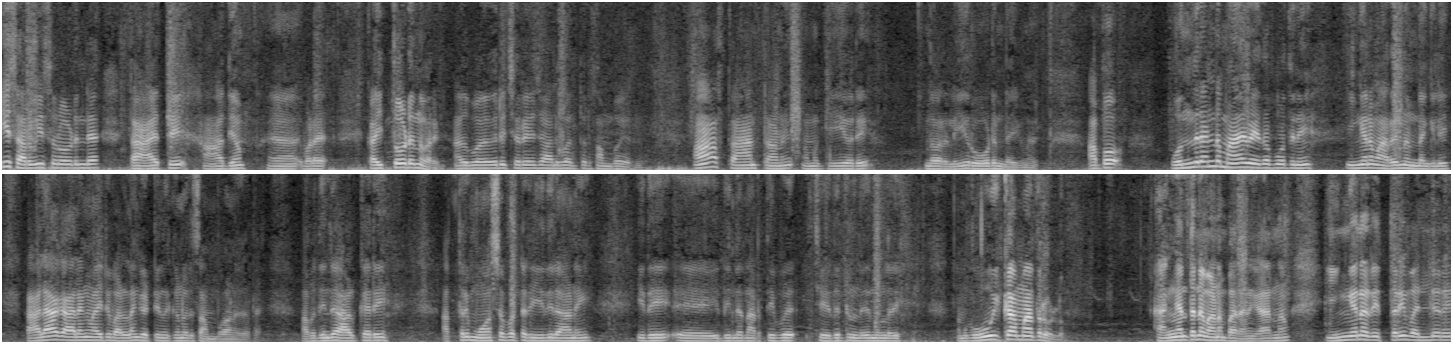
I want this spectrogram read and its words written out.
ഈ സർവീസ് റോഡിന്റെ താഴത്ത് ആദ്യം ഇവിടെ കൈത്തോട് എന്ന് പറയും. അതുപോലെ ഒരു ചെറിയ ചാൽ പോലത്തെ ഒരു സംഭവമായിരുന്നു. ആ സ്ഥാനത്താണ് നമുക്ക് ഈ ഒരു എന്താ പറയുക ഈ റോഡ് ഉണ്ടായിരിക്കുന്നത് അപ്പോൾ ഒന്ന് രണ്ട് മഴ പെയ്തപ്പോത്തിന് ഇങ്ങനെ മറയുന്നുണ്ടെങ്കിൽ കാലാകാലങ്ങളായിട്ട് വെള്ളം കെട്ടി നിൽക്കുന്ന ഒരു സംഭവമാണ് ഇവിടെ അപ്പോൾ ഇതിന്റെ ആൾക്കാർ അത്രയും മോശപ്പെട്ട രീതിയിലാണ് ഇത് ഇതിന്റെ നടത്തിപ്പ് ചെയ്തിട്ടുള്ളത് എന്നുള്ളത് നമുക്ക് ഊഹിക്കാൻ മാത്രമേ ഉള്ളൂ. അങ്ങനെ തന്നെ വേണം പറയാൻ. കാരണം ഇങ്ങനെ ഒരു ഇത്രയും വലിയൊരു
